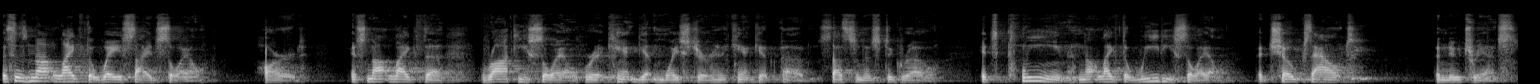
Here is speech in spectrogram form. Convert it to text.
This is not like the wayside soil, hard. It's not like the rocky soil where it can't get moisture and it can't get uh, sustenance to grow. It's clean, not like the weedy soil that chokes out the nutrients.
